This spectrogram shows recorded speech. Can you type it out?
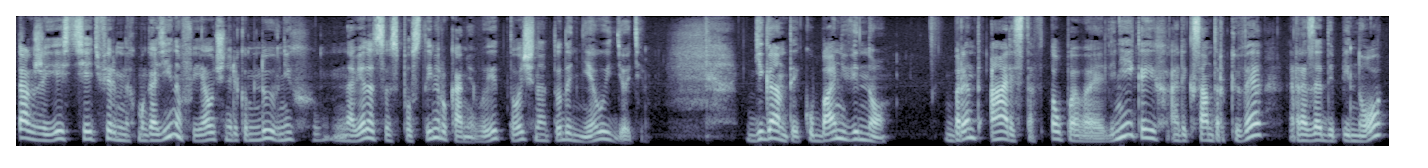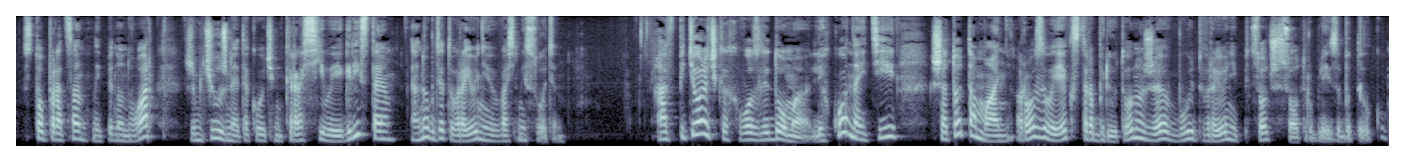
также есть сеть фирменных магазинов, и я очень рекомендую в них наведаться с пустыми руками. Вы точно оттуда не уйдете. Гиганты Кубань вино. Бренд Аристов, топовая линейка их, Александр Кюве, Розе де Пино, стопроцентный пино нуар, жемчужное, такое очень красивое игристое, оно где-то в районе восьми сотен. А в пятерочках возле дома легко найти Шато Тамань, розовый экстра брют. Он уже будет в районе 500-600 рублей за бутылку.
